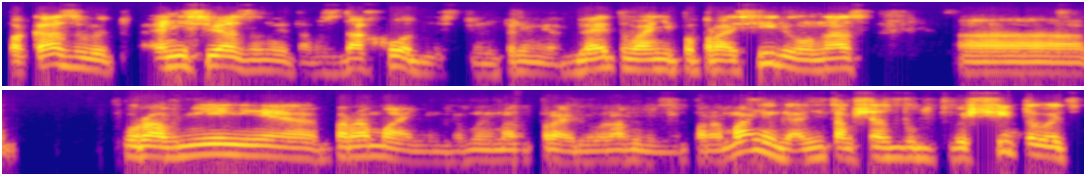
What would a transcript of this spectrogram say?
показывают, они связаны там с доходностью, например. Для этого они попросили у нас а, уравнение парамайнинга. Мы им отправили уравнение парамайнинга. Они там сейчас будут высчитывать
